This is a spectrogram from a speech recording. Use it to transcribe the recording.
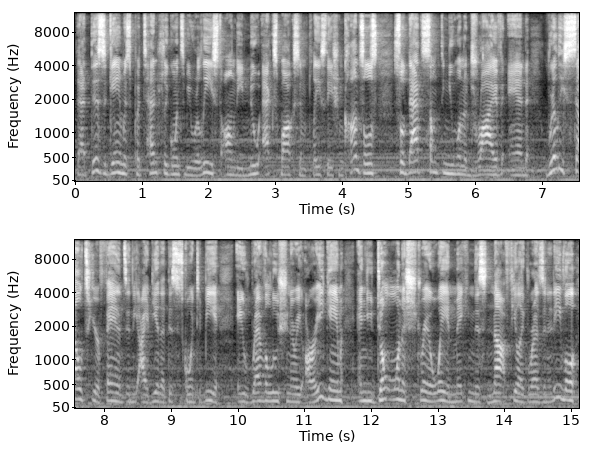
that this game is potentially going to be released on the new Xbox and PlayStation consoles, so that's something you want to drive and really sell to your fans in the idea that this is going to be a revolutionary RE game and you don't want to stray away in making this not feel like Resident Evil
